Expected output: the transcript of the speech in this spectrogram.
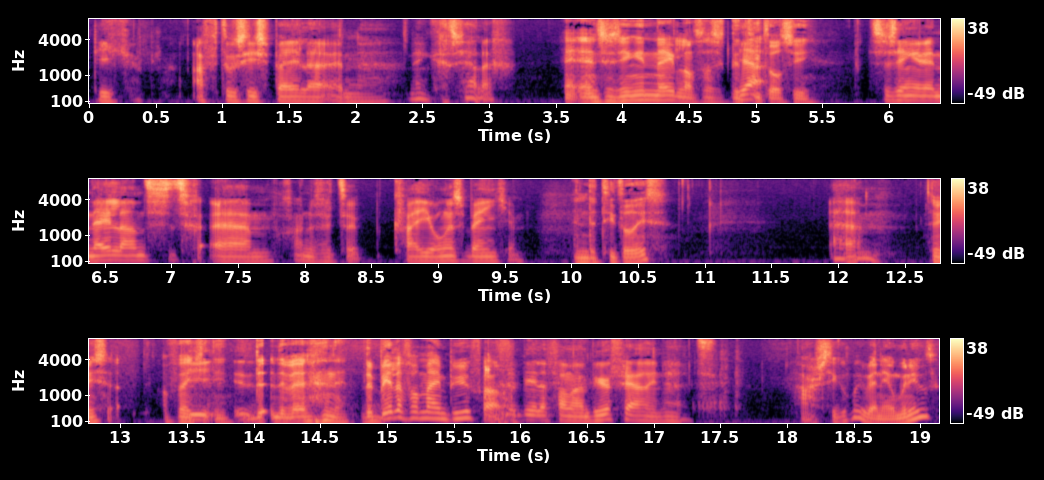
die ik af en toe zie spelen en denk ik gezellig. En, en, ze zingen in het Nederlands als ik de ja, titel zie? Ze zingen in het Nederlands. Het is um, gewoon een soort qua jongensbeentje. En de titel is? Um, Tenminste, of weet je niet? De, de, de, billen van mijn buurvrouw? De billen van mijn buurvrouw, inderdaad. Hartstikke goed, ik ben heel benieuwd.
